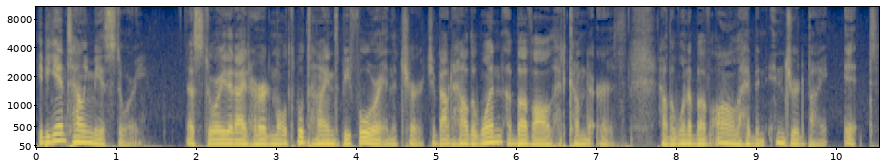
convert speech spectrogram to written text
He began telling me a story, a story that I'd heard multiple times before in the church about how the one above all had come to earth, how the one above all had been injured by it.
